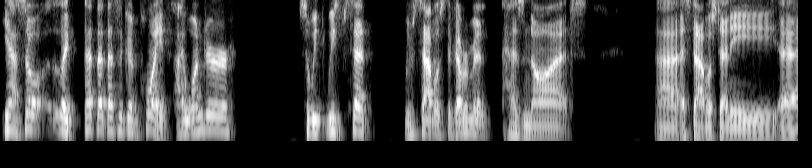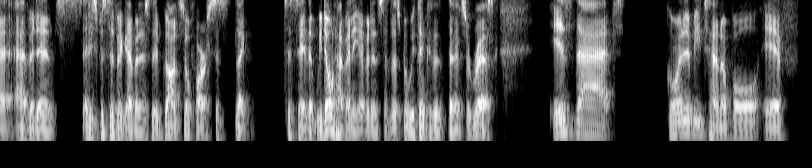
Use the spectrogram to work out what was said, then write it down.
Yeah, so like that, that that's a good point. I wonder. So we we've said we've established the government has not uh, established any uh, evidence, any specific evidence. They've gone so far as to like to say that we don't have any evidence of this, but we think that, it's a risk. Is that going to be tenable if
